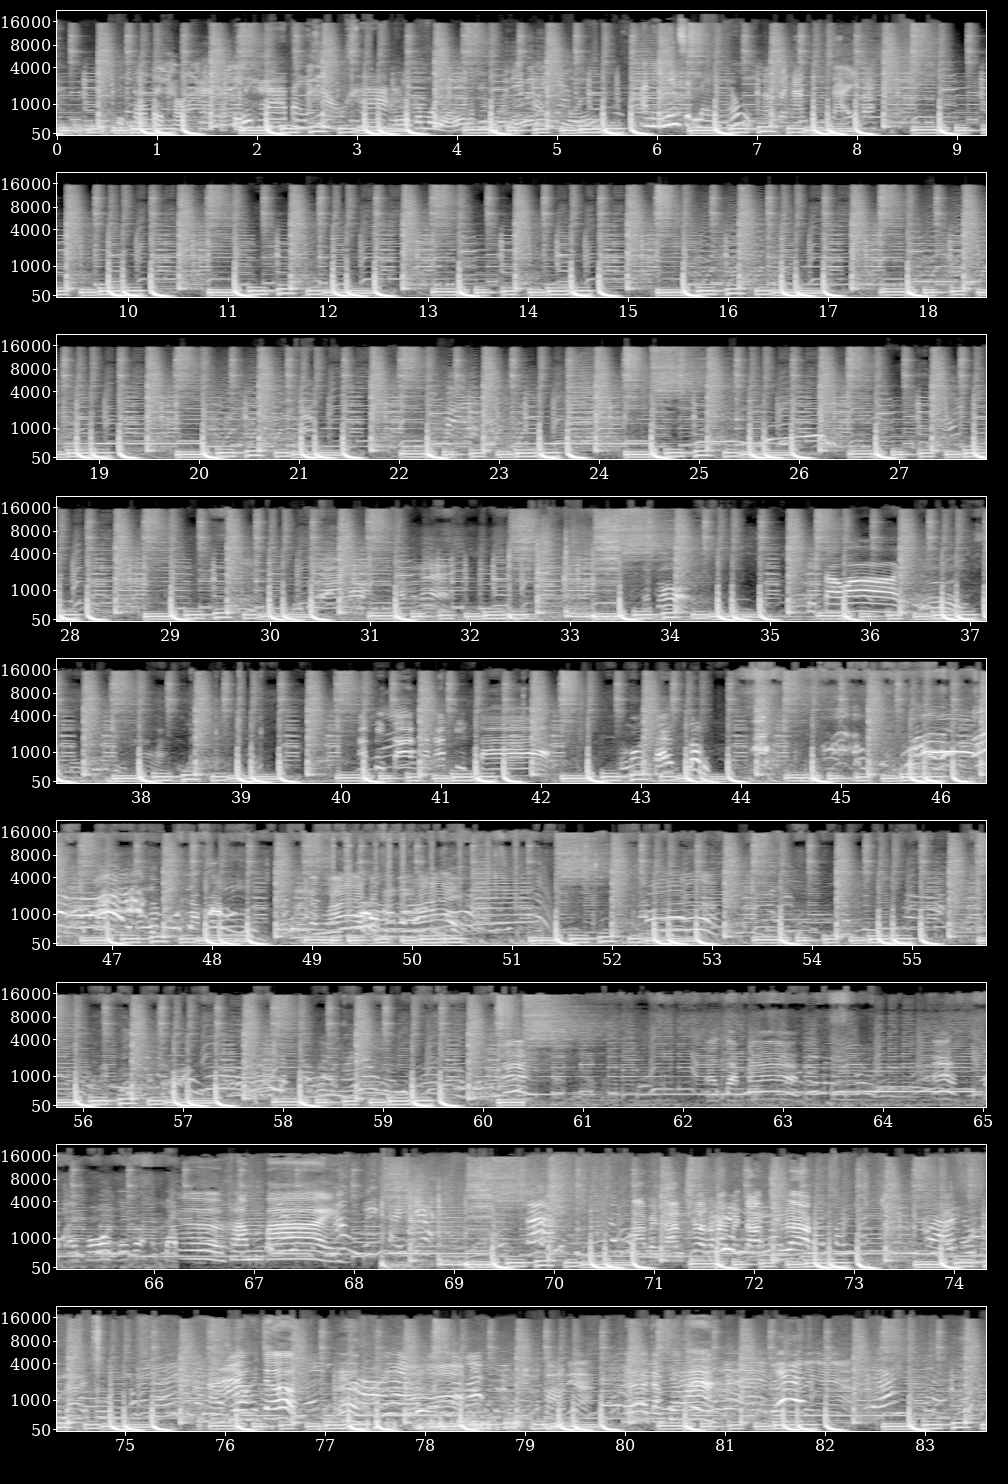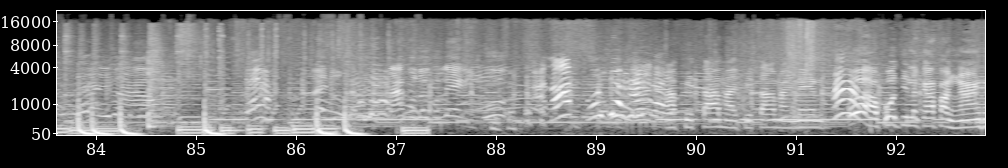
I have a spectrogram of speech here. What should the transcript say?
ติดตาแต่เขาค่าจับได้ไหมตาคะไต่เขาค่ะหนูก็หมุนอย่างนี้นะคะหมุนอย่างนี้นะคะหมุน อันนี้เล่นเสร็จแล้วเอาไปหาสาย จับมาอะไอโฟนเองก็จับเออคลำไปอะไปตามเชือกนะครับไปตามเชือกไอโฟนหนูแล้วไอโฟนหาเชือกให้เจอ เออรอเห็นหรือเปล่าเนี่ย เออจับเชือก ปิดตาใหม่ปิดตาใหม่แนนโอ้เอาโพธิลกาปังงาง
